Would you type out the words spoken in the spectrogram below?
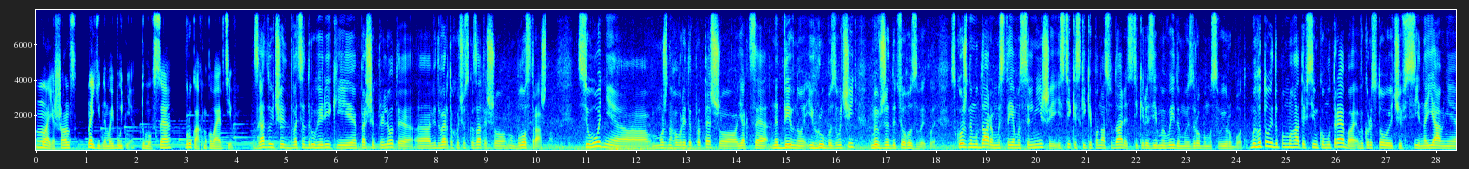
має шанс на гідне майбутнє. Тому все в руках миколаївців. Згадуючи 22-й рік і перші прильоти, е, відверто хочу сказати, що ну, було страшно. Сьогодні е, можна говорити про те, що як це не дивно і грубо звучить, ми вже до цього звикли. З кожним ударом ми стаємо сильніші, і стільки, скільки по нас ударять, стільки разів ми вийдемо і зробимо свою роботу. Ми готові допомагати всім, кому треба, використовуючи всі наявні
